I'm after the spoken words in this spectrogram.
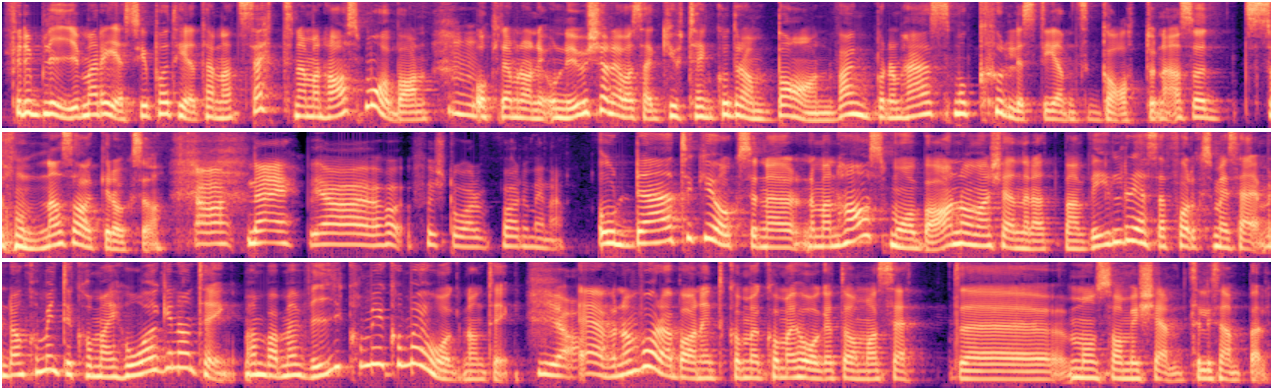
För det blir ju, man reser ju på ett helt annat sätt när man har småbarn. Mm. Och, när man har, och nu känner jag bara så här, gud tänk att dra en barnvagn på de här små kullerstensgatorna. Alltså sådana saker också. Ja, nej, jag förstår vad du menar. Och där tycker jag också när, när man har små barn och man känner att man vill resa, folk som är så här, men de kommer inte komma ihåg någonting. Man bara, men vi kommer ju komma ihåg någonting. Ja. Även om våra barn inte kommer komma ihåg att de har sett eh, Mont Saint-Michel till exempel,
